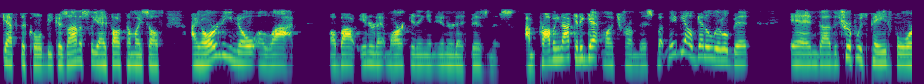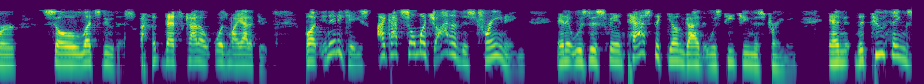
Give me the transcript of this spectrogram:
skeptical because honestly, I thought to myself, I already know a lot about internet marketing and internet business. I'm probably not going to get much from this, but maybe I'll get a little bit. And uh, the trip was paid for. So let's do this. That's kind of was my attitude. But in any case, I got so much out of this training and it was this fantastic young guy that was teaching this training. And the two things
